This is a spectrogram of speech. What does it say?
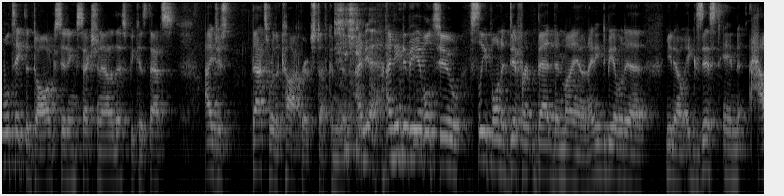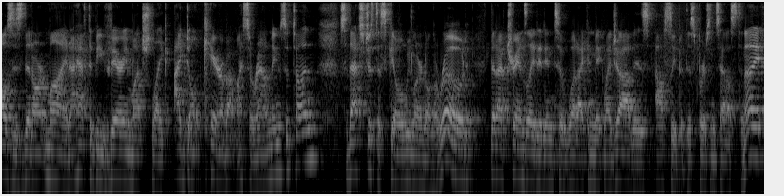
we'll take the dog sitting section out of this because that's I just that's where the cockroach stuff comes in. I, need, I need to be able to sleep on a different bed than my own. I need to be able to, you know, exist in houses that aren't mine. I have to be very much like I don't care about my surroundings a ton. So that's just a skill we learned on the road that I've translated into what I can make my job is I'll sleep at this person's house tonight.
